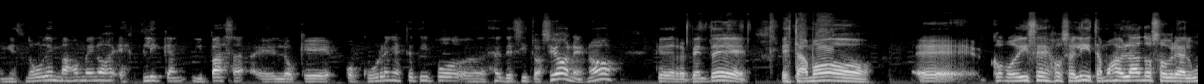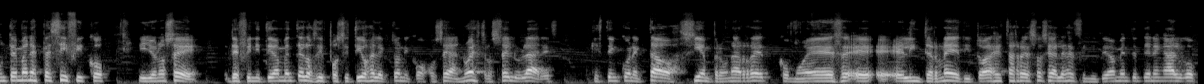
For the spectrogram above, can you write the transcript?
en Snowden más o menos explican y pasa eh, lo que ocurre en este tipo eh, de situaciones, ¿no? Que de repente estamos, como dice José Lee, estamos hablando sobre algún tema en específico y yo no sé, definitivamente los dispositivos electrónicos, o sea, nuestros celulares, que estén conectados siempre a una red como es eh, eh, el Internet y todas estas redes sociales, definitivamente tienen algo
